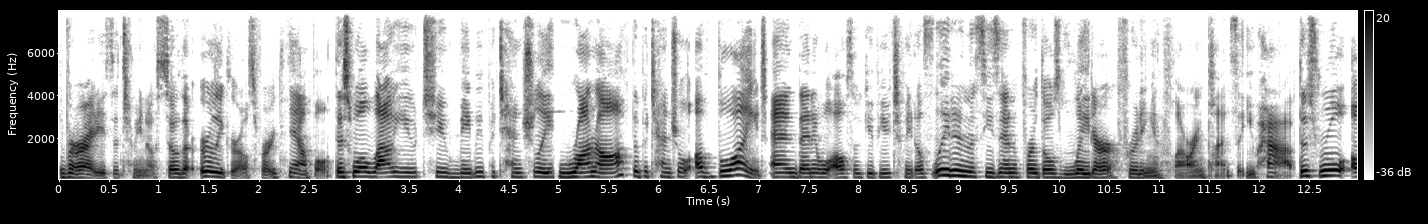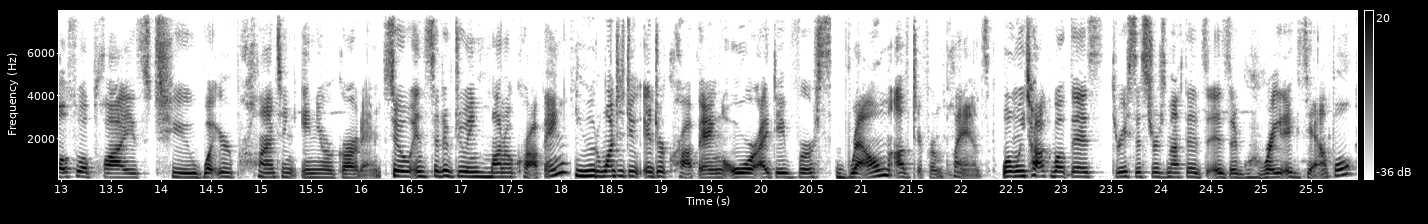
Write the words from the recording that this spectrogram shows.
varieties of tomatoes. So the early girls, for example. This will allow you to maybe potentially run off the potential of blight. And then it will also give you tomatoes later in the season for those later fruiting and flowering plants that you have. This rule also applies to what you're planting in your garden. So instead of doing monocropping, you would want to do intercropping or a diverse realm of different plants. When we talk about this, Three Sisters Methods is a great example.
